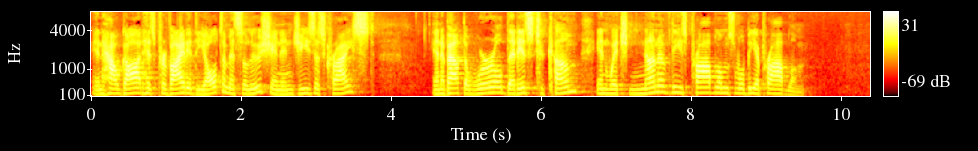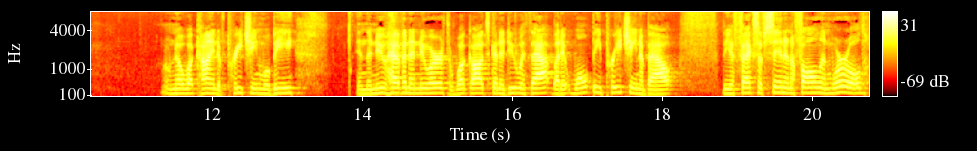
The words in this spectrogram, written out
and how God has provided the ultimate solution in Jesus Christ, and about the world that is to come in which none of these problems will be a problem. I don't know what kind of preaching will be in the new heaven and new earth or what God's going to do with that, but it won't be preaching about the effects of sin in a fallen world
